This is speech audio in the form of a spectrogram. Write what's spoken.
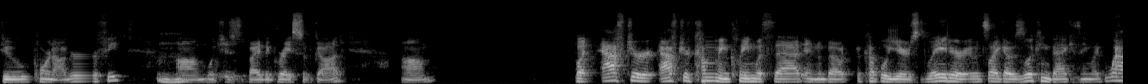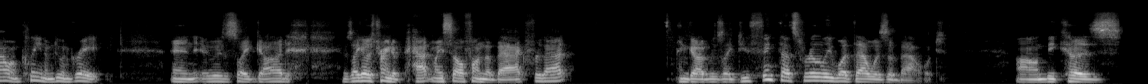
to pornography, mm-hmm. um, which is by the grace of God. Um, but after after coming clean with that, and about a couple years later, it was like I was looking back and saying, like, "Wow, I'm clean. I'm doing great." And it was like God, it was like I was trying to pat myself on the back for that. And God was like, "Do you think that's really what that was about?" um, because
